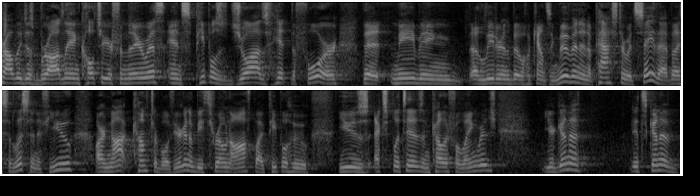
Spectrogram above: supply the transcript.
probably just broadly in culture you're familiar with, and people's jaws hit the floor that me being a leader in the biblical counseling movement and a pastor would say that. But I said, listen, if you are not comfortable, if you're going to be thrown off by people who use expletives and colorful language, you're going to, it's going to,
